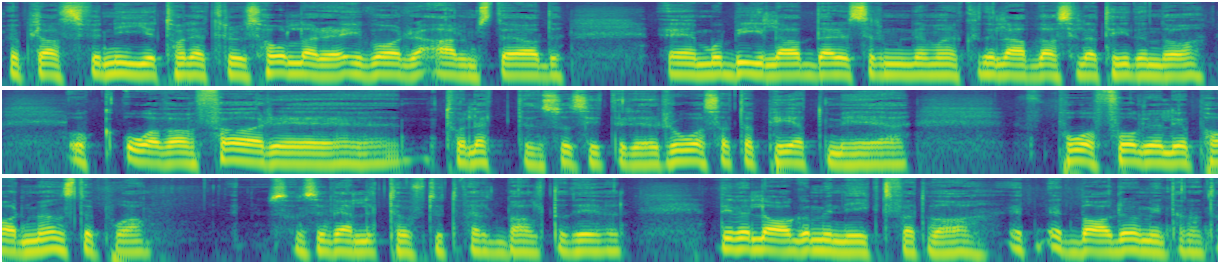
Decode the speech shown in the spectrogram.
med plats för nio toalettrullshållare i vardera armstöd. Eh, mobilladdare så man kunde laddas hela tiden. Då. Och ovanför eh, toaletten så sitter det rosa tapet med påfågel och leopardmönster på som ser väldigt tufft ut, väldigt ballt. Och det, är väl, det är väl lagom unikt för att vara ett, ett badrum, inte annat.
